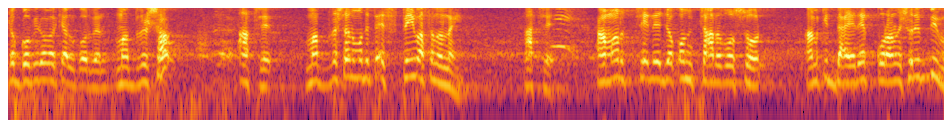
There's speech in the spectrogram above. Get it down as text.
একটু গভীরভাবে খেয়াল করবেন, মাদ্রাসা আছে। মাদ্রাসার মধ্যে একটা স্টেপ আছে না নাই? আছে। আমার ছেলে যখন চার বছর, আমি কি ডাইরেক্ট কোরআন শরীফ দিব?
